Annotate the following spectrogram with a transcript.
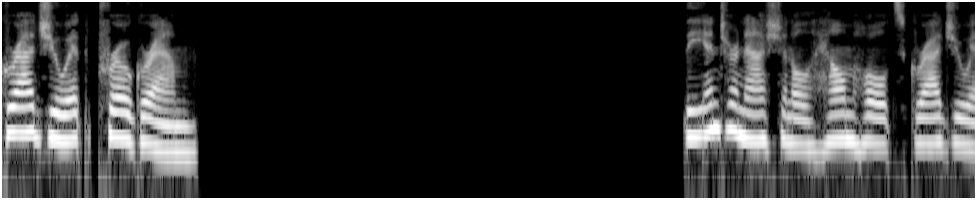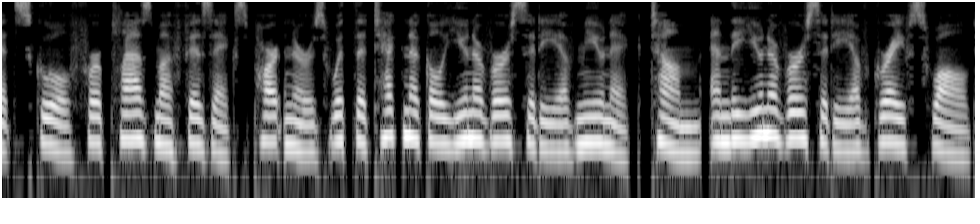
Graduate program The International Helmholtz Graduate School for Plasma Physics partners with the Technical University of Munich and the University of Greifswald.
